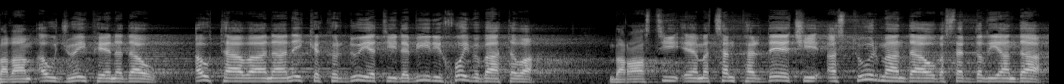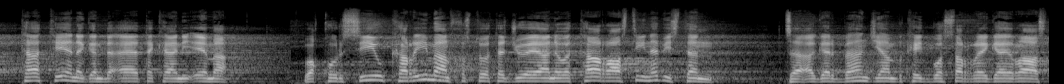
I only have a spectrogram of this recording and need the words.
بەڵام ئەو گوێی پێنەدا ئەو تاوانانەی کە کردوویەتی لە بیری خۆی بباتەوە. بەڕاستی ئێمە چەند پەردەیەکی ئەستورماندا و بەسەر دڵیاندا تا تێنەگەن لە ئاەتەکانی ئێمە. و قورسی و کەڕیمان خستۆتە گوێیانەوە تا ڕاستی نەبیستن. جا ئەگەر بانجیان بکەیت بۆ سەر ڕێگای ڕاست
